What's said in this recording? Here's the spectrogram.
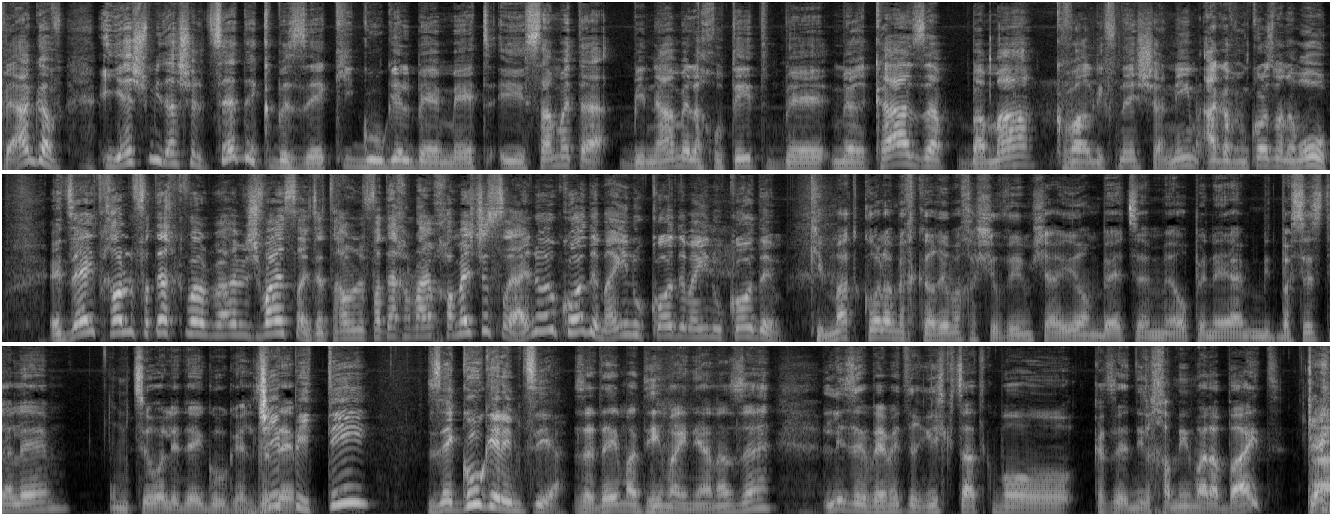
ואגב יש מידה של צדק בזה כי גוגל באמת היא שמה את הבינה המלאכותית במרכז הבמה כבר לפני שנים אגב הם כל הזמן אמרו את זה התחלנו לפתח כבר ב-2017 את זה התחלנו לפתח ב-2015 היינו קודם היינו קודם היינו קודם כמעט כל המחקרים החשובים שהיום בעצם OpenAI מתבססת עליהם הומצאו על ידי גוגל. זה GPT זה גוגל המציאה. זה די מדהים העניין הזה לי זה באמת הרגיש קצת כמו כזה נלחמים על הבית כן.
